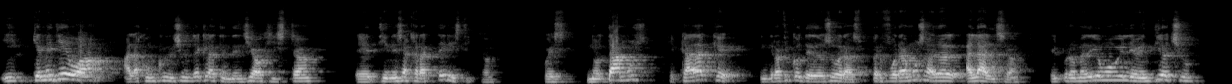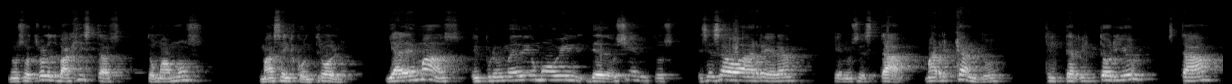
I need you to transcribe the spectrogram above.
y que me lleva a la conclusión de que la tendencia bajista eh, tiene esa característica. Pues notamos que cada que en gráficos de dos horas perforamos al, alza el promedio móvil de 28, nosotros los bajistas tomamos más el control. Y además, el promedio móvil de 200 es esa barrera que nos está marcando que el territorio está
